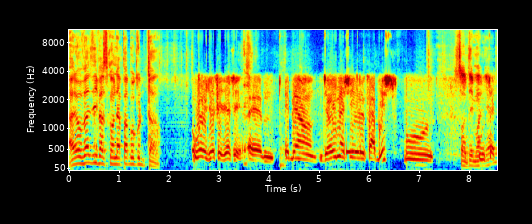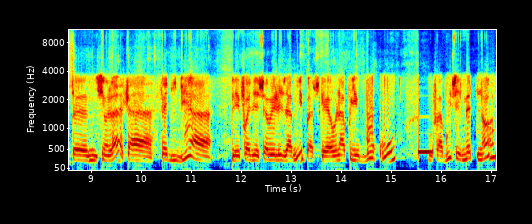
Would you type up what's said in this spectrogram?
Alors, vas-y, parce qu'on n'a pas beaucoup de temps. oui, je sais, je sais. Euh, eh bien, je remercie Fabrice pour, Son pour témoignage. cette euh, mission-là. Ça fait du bien à les frères et sœurs et les amis parce qu'on a prié beaucoup pour Fabrice et maintenant,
